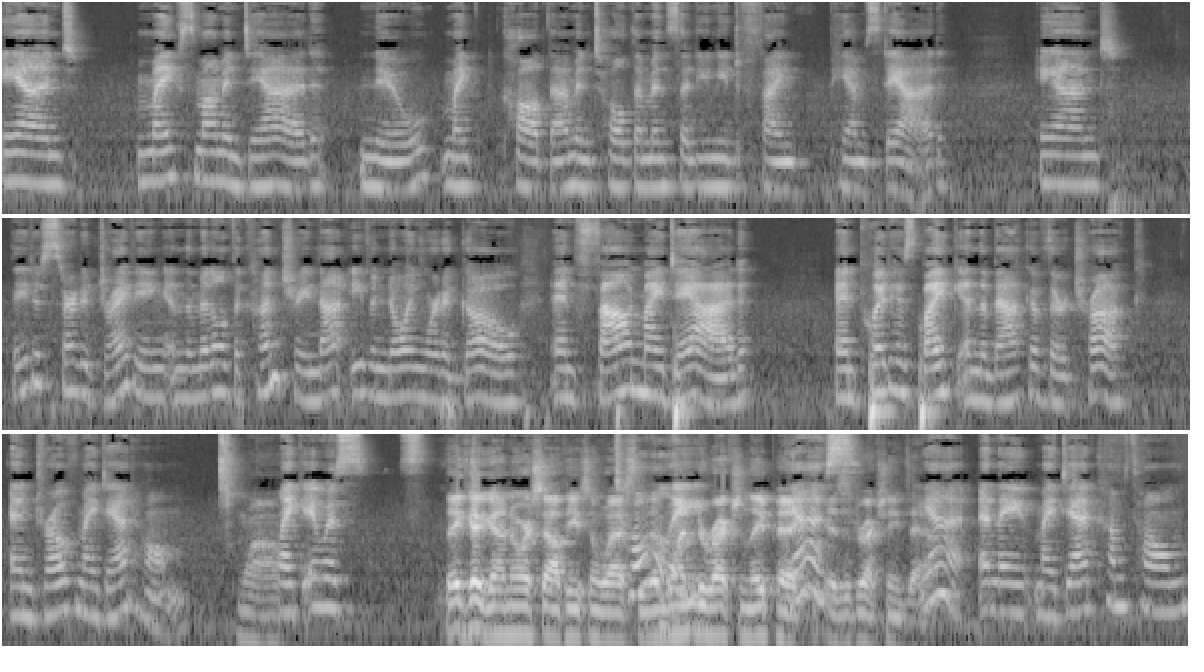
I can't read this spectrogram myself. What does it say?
And Mike's mom and dad knew. Mike called them and told them and said, You need to find Pam's dad. And they just started driving in the middle of the country, not even knowing where to go, and found my dad and put his bike in the back of their truck and drove my dad home. Wow. Like it was They could have gone north, south, east, and west, and the one direction they pick Yes. is the direction he's at. Yeah, and they my dad comes home.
